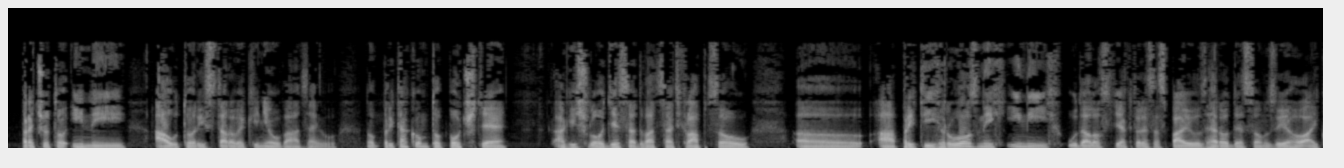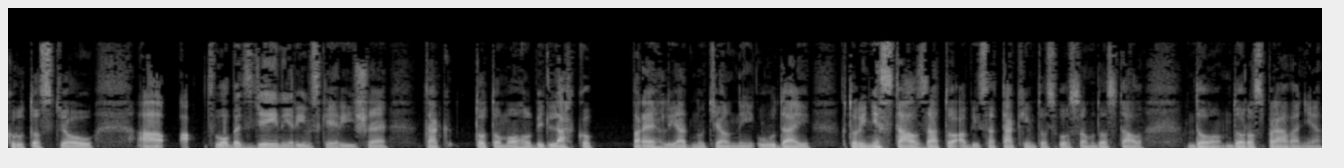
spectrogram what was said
prečo to iní autory staroveky neuvádzajú. No pri takomto počte, ak išlo o 10-20 chlapcov, a pri tých rôznych iných udalostiach, ktoré sa spájajú s Herodesom, s jeho aj krutosťou a, a vôbec dejiny rímskej ríše, tak toto mohol byť ľahko prehliadnutelný údaj, ktorý nestál za to, aby sa takýmto spôsobom dostal do, do rozprávania.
